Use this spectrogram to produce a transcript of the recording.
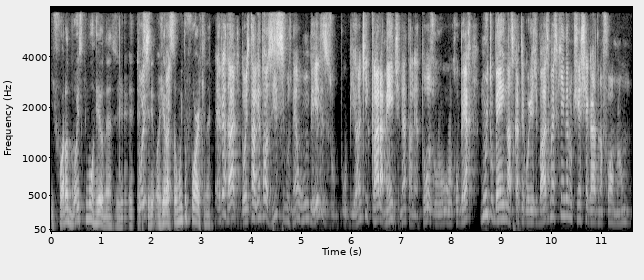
E fora dois que morreram, né? Dois, Seria uma geração dois, muito forte, né? É verdade, dois talentosíssimos, né? Um deles, o, o Bianchi, claramente, né? Talentoso. O, o Robert, muito bem nas categorias de base, mas que ainda não tinha chegado na Fórmula 1.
